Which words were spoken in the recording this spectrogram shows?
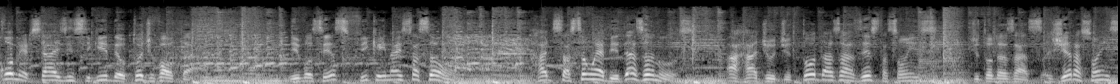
Comerciais em seguida eu tô de volta. E vocês fiquem na estação. Rádio Estação Web 10 anos. A rádio de todas as estações, de todas as gerações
